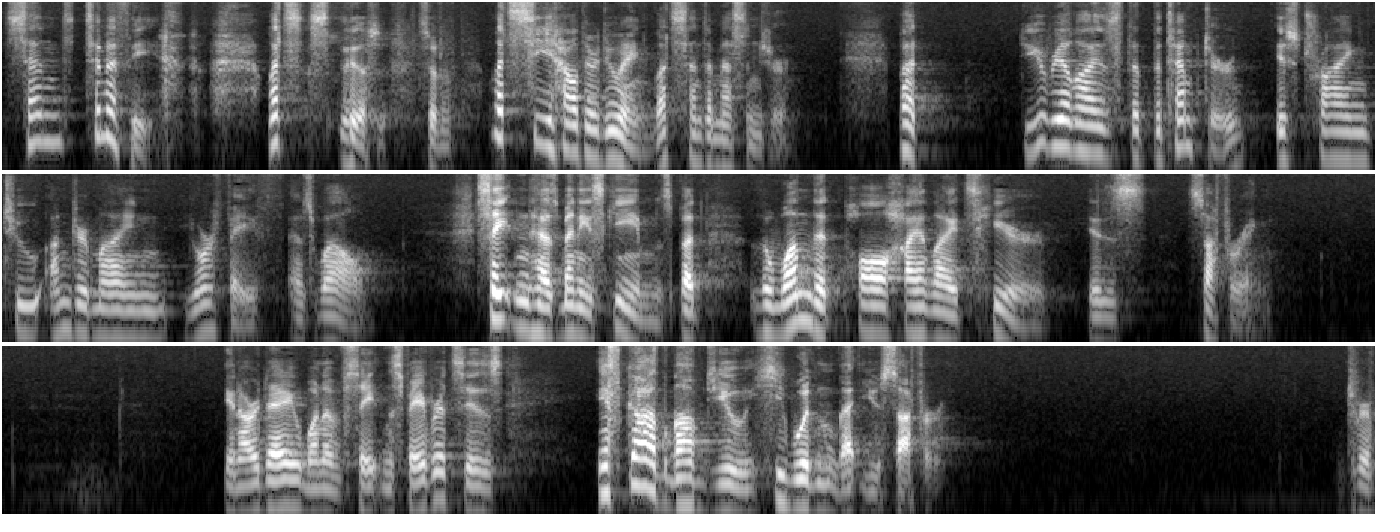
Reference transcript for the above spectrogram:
send Timothy. let's sort of let's see how they're doing. Let's send a messenger. But do you realize that the tempter is trying to undermine your faith as well? Satan has many schemes, but the one that Paul highlights here is suffering. In our day, one of Satan's favorites is if God loved you, he wouldn't let you suffer. You ever,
